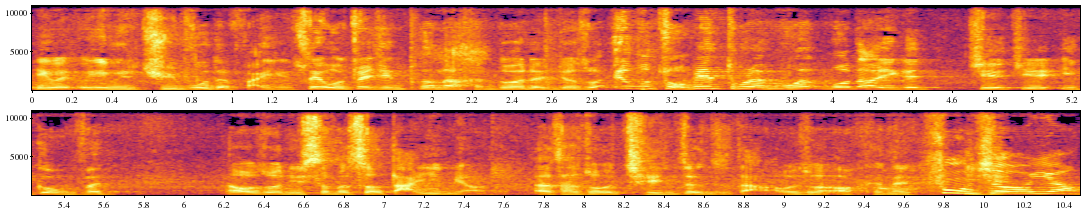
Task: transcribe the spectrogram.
因为因为局部的反应。所以我最近碰到很多人就说，哎，我左边突然摸摸到一个结节一公分。那我说你什么时候打疫苗的？呃，他说前一阵子打。我说哦，可能副作用。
